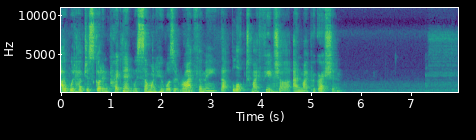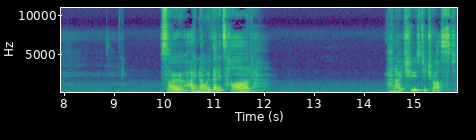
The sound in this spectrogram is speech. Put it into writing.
I would have just gotten pregnant with someone who wasn't right for me, that blocked my future and my progression. So I know that it's hard but I choose to trust.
